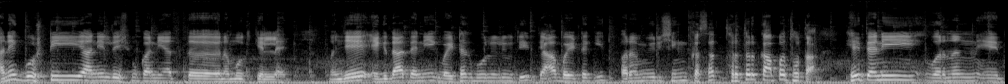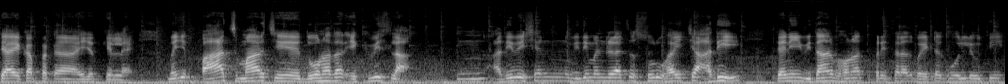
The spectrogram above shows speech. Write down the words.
अनेक गोष्टी अनिल देशमुखांनी यात नमूद केलेल्या आहेत. म्हणजे एकदा त्यांनी एक बैठक बोलवली होती त्या बैठकीत परमवीर सिंग कसा थरथर कापत होता हे त्यांनी वर्णन त्या एका प्रका ह्याच्यात केलेलं आहे. म्हणजे पाच मार्च दोन हजार एकवीसला अधिवेशन विधिमंडळाचं सुरू व्हायच्या आधी त्यांनी विधानभवनात परिसरात बैठक बोलली होती.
